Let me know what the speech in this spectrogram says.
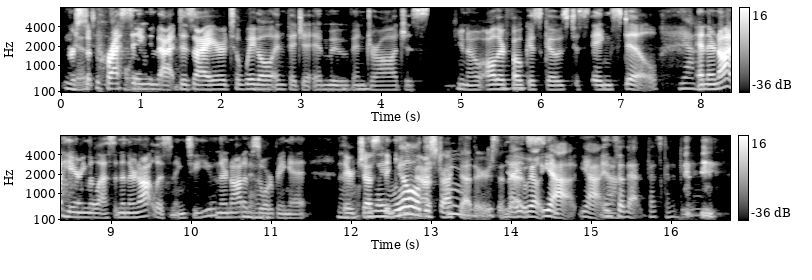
you or know, to suppressing that desire to wiggle Mhm. and fidget and move and Mhm. draw just you know, all their Mhm. focus goes to staying still, Yeah. and they're not hearing the lesson, and they're not listening to you, and they're not No. absorbing it. They're No, and just they thinking will about, distract "Ooh, others and they will yes." yeah, yeah, and so that that's gonna be it.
